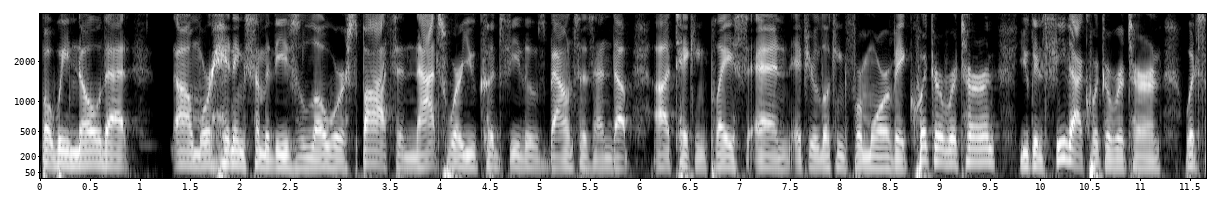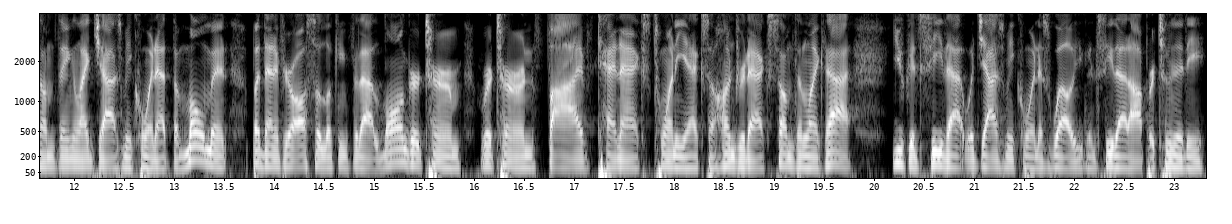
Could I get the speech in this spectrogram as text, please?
but we know that um, we're hitting some of these lower spots, and that's where you could see those bounces end up uh, taking place. And if you're looking for more of a quicker return, you can see that quicker return with something like Jasmy Coin at the moment. But then if you're also looking for that longer term return, 5, 10x, 20x, 100x, something like that, you could see that with Jasmy Coin as well. You can see that opportunity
